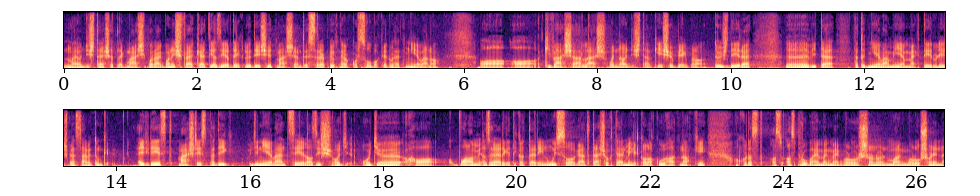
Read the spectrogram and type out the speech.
nagyon Isten esetleg más iparágban is felkelti az érdeklődését más jelentős szereplőknek, akkor szóba kerülhet nyilván a, a, a kivásárlás, vagy nagy Isten későbbiekben a tőzsdére ö, vitel. Tehát, hogy nyilván milyen megtérülésben számítunk egyrészt, másrészt pedig ugye nyilván cél az is, hogy, hogy ha valami az energetika terén új szolgáltatások, termékek alakulhatnak ki, akkor azt, azt, azt próbálja meg megvalósulni, megvalósulni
